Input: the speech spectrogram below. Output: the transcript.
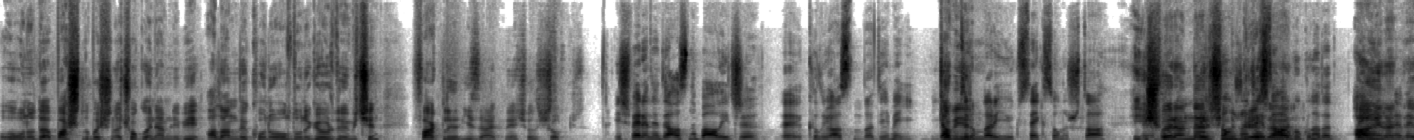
Onu da başlı başına çok önemli bir alan ve konu olduğunu gördüğüm için farklı izah etmeye çalıştım. Çok güzel. İşverene de aslında bağlayıcı e, kılıyor aslında değil mi? Tabii. Yaptırımları yüksek sonuçta. E, E, bu işverenler pek şimdi biraz ceza evvel- hukukuna da. Aynen. Evet.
